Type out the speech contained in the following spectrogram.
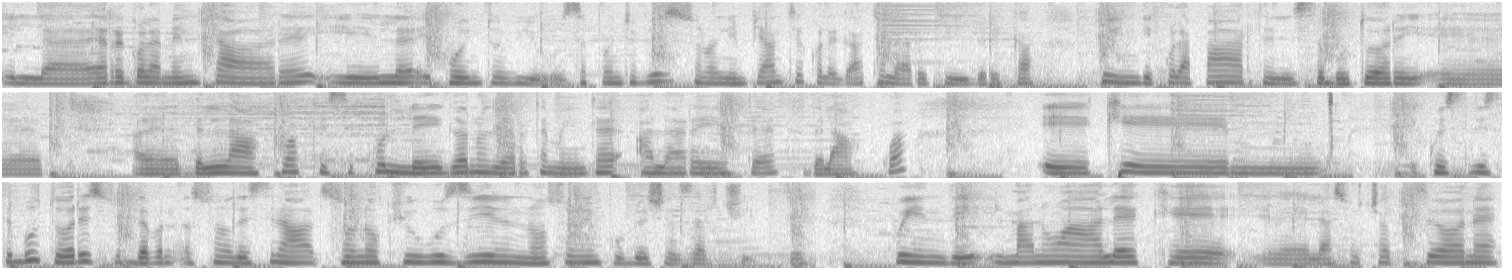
il, regolamentare il, il, point of use. I point of use sono gli impianti collegati alla rete idrica, quindi quella parte dei distributori eh, eh, dell'acqua che si collegano direttamente alla rete dell'acqua e che um, e questi distributori sono, sono chiusi, non sono in pubblici esercizi. Quindi il manuale che eh, l'associazione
